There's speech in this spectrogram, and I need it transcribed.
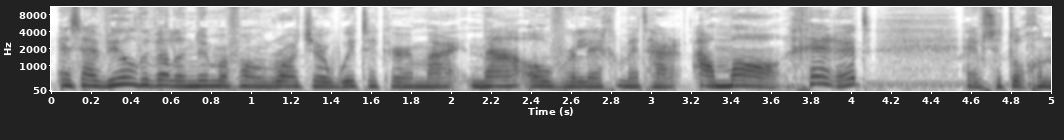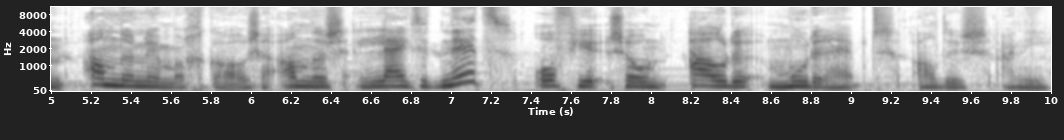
En zij wilde wel een nummer van Roger Whittaker... maar na overleg met haar amant Gerrit... heeft ze toch een ander nummer gekozen. Anders lijkt het net of je zo'n oude moeder hebt. Al dus, Annie,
